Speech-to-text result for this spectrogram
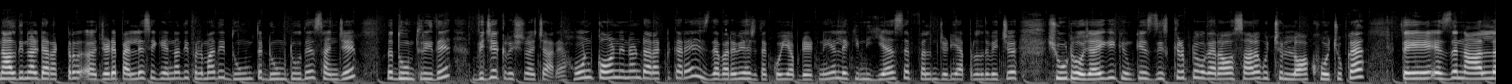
ਨਾਲ ਦੀ ਨਾਲ ਡਾਇਰੈਕਟਰ ਜਿਹੜੇ ਪਹਿਲੇ ਸੀਗੇ ਇਹਨਾਂ ਦੀ ਫਿਲਮਾਂ ਦੀ ਧੂਮ ਤੇ ਧੂਮ 2 ਦੇ, ਸੰਜੇ ਤੇ ਧੂਮ 3 ਦੇ ਵਿਜੇ ਕ੍ਰਿਸ਼ਨਾਚਾਰਿਆ ਹੁਣ ਕੌਣ ਇਹਨਾਂ ਨੂੰ ਡਾਇਰੈਕਟ ਕਰੇ, ਇਸ ਦੇ ਬਾਰੇ ਵੀ ਹਜੇ ਤੱਕ ਕੋਈ ਅਪਡੇਟ ਨਹੀਂ ਹੈ, ਲੇਕਿਨ ਯੈਸ ਇਹ ਫਿਲਮ ਜਿਹੜੀ ਅਪ੍ਰੈਲ ਦੇ ਵਿੱਚ ਸ਼ੂਟ ਹੋ ਜਾਏਗੀ ਕਿਉਂਕਿ ਇਸ ਦੀ ਸਕ੍ਰਿਪਟ ਵਗੈਰਾ ਉਹ ਸਾਰਾ ਕੁਝ ਲੌਕ ਹੋ ਚੁੱਕਾ ਹੈ ਤੇ ਇਸ ਦੇ ਨਾਲ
